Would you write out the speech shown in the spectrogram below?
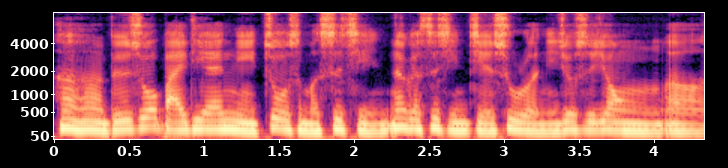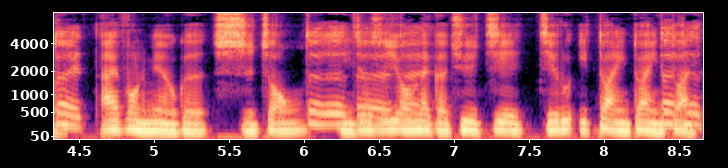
哼哼，比如说白天你做什么事情，那个事情结束了，你就是用呃，对，iPhone 里面有个时钟，对对对你就是用那个去接接录一段一段一段，对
